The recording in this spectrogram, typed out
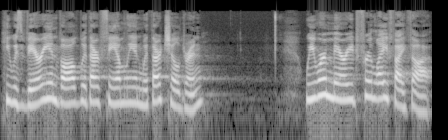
He was very involved with our family and with our children. We were married for life, I thought.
